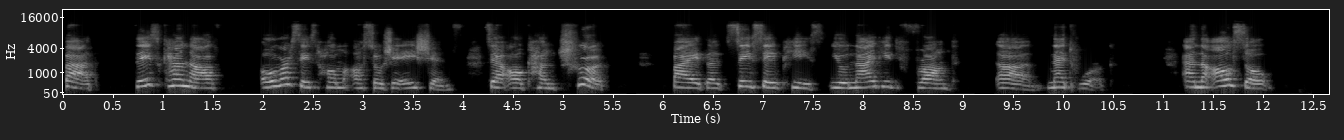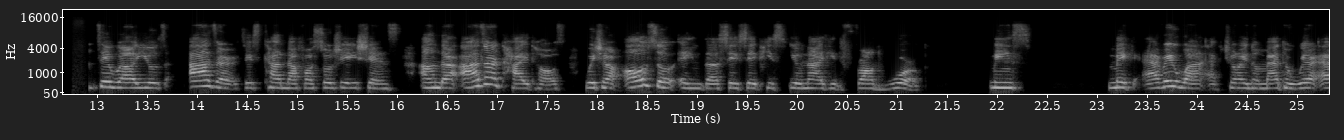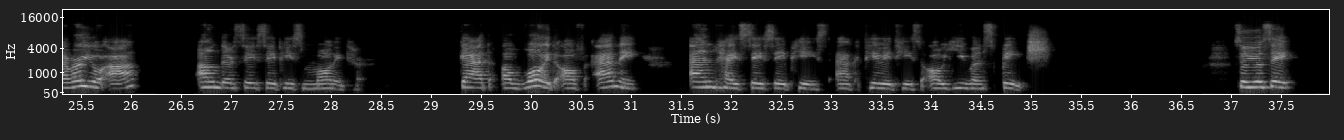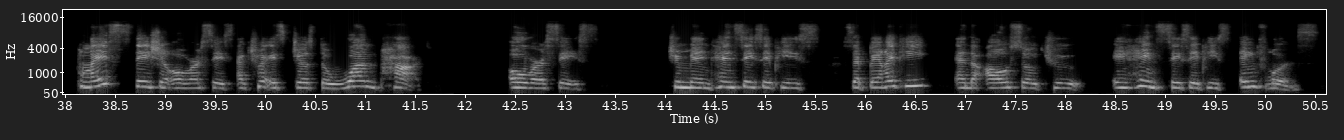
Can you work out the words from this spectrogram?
But this kind of overseas home associations, they are all controlled by the CCP's United Front uh, network. And also, they will use other this kind of associations under other titles, which are also in the CCP's United Front work. Means make everyone actually, no matter wherever you are, under CCP's monitor. Get avoid of any anti-CCP's activities or even speech. So you say place station overseas actually is just the one part overseas to maintain CCP's stability and also to enhance CCP's influence.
